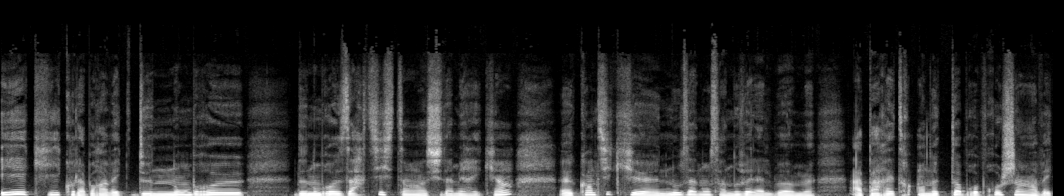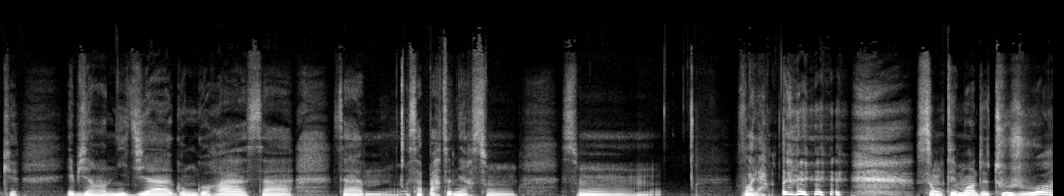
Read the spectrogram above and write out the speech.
et qui collabore avec de nombreux de nombreux artistes hein, sud-américains. Euh, Quantique euh, nous annonce un nouvel album à paraître en octobre prochain avec eh bien Nidia Gongora, sa, partenaire, son, voilà, son témoin de toujours.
